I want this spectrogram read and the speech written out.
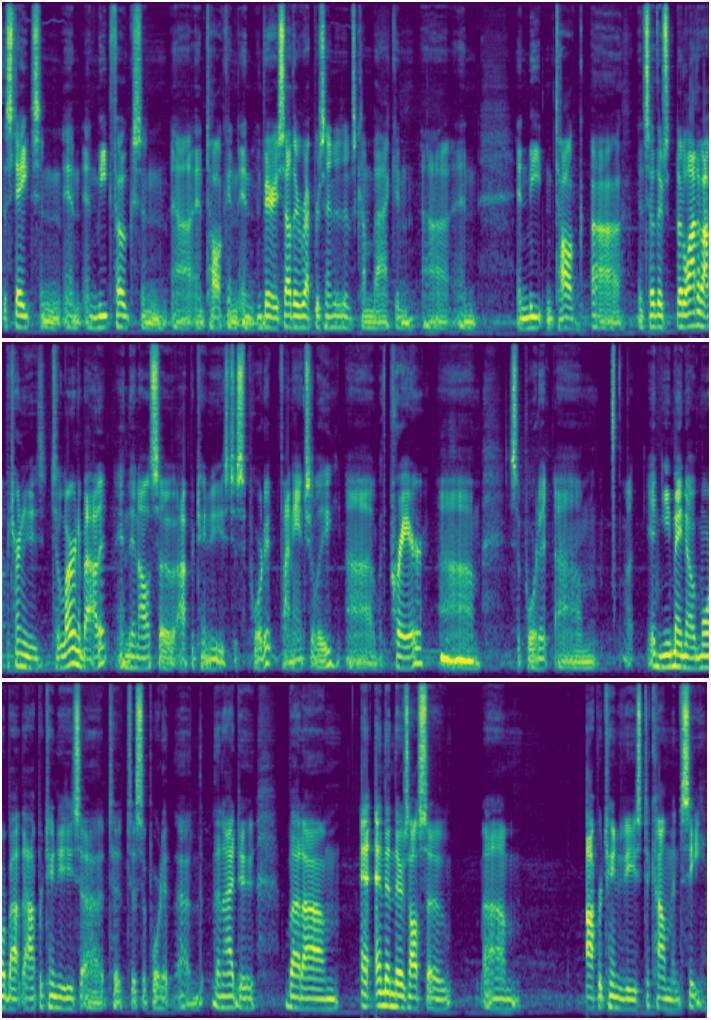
the states and, and, and meet folks and uh, and talk and, and various other representatives come back and uh, and and meet and talk. Uh, and so there's, a lot of opportunities to learn about it, and then also opportunities to support it financially uh, with prayer, um, support it. Um, and you may know more about the opportunities uh, to, to support it uh, than I do. But um, and, and then there's also um, opportunities to come and see,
